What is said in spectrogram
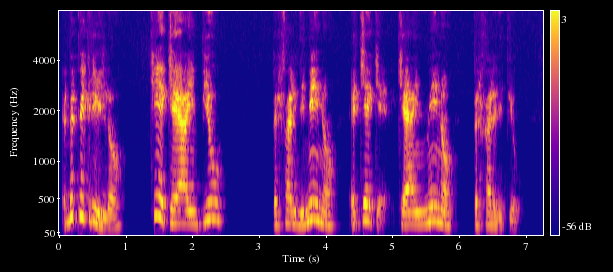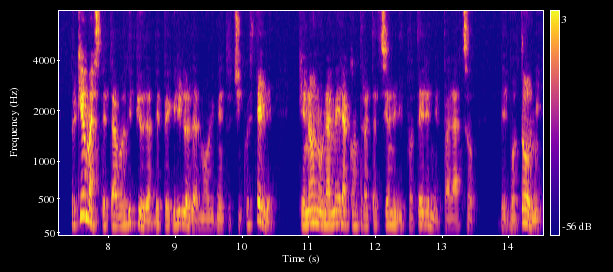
e beppe grillo che è che ha in più per fare di meno e che è che, che ha in meno per fare di più? Perché io mi aspettavo di più da beppe grillo dal movimento 5 stelle che non una mera contrattazione di potere nel palazzo dei bottoni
